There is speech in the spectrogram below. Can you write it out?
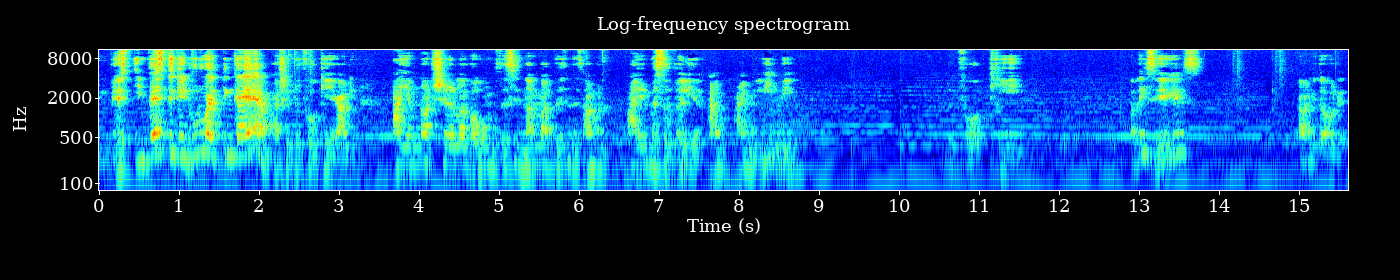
Invest investigate, who do I think I am? I should look for a key. I am not Sherlock Holmes. This is none of my business. I'm a, I am a civilian. I'm, I'm leaving. Look for a key. Are they serious? I need to hold it.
